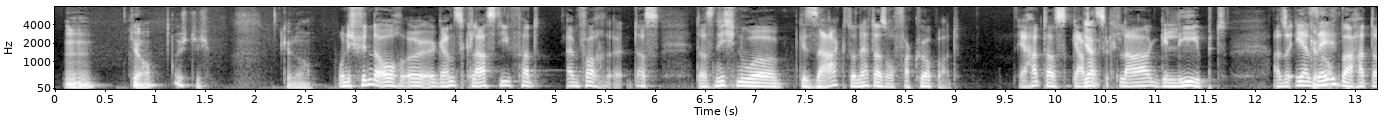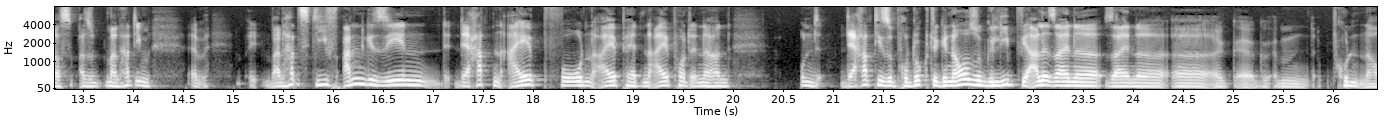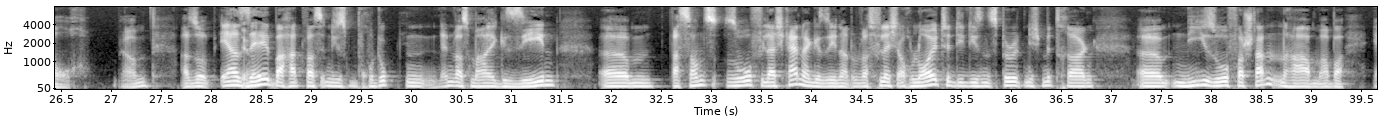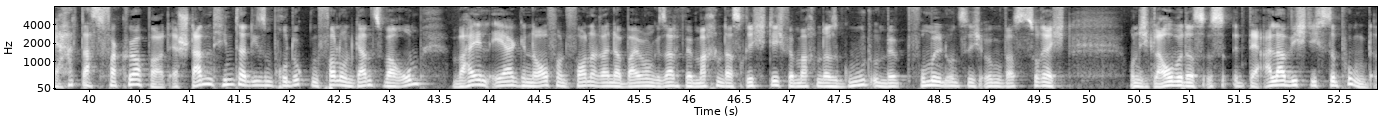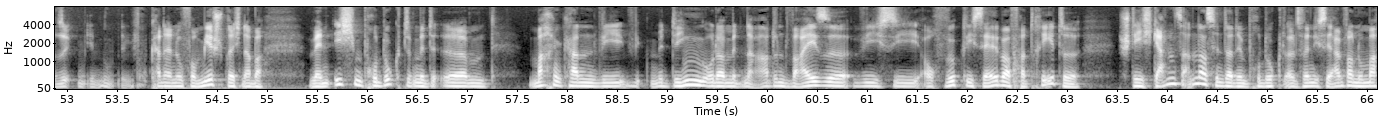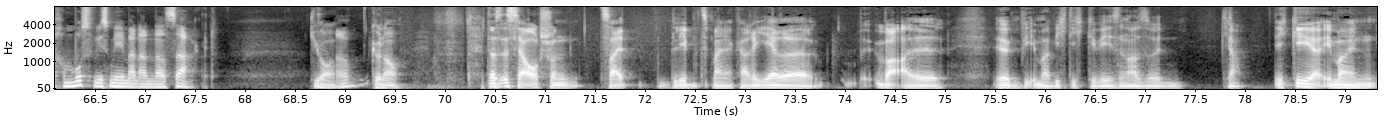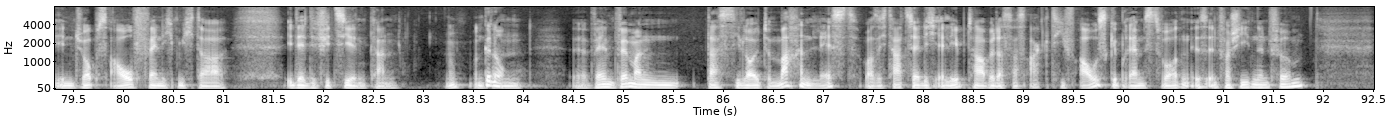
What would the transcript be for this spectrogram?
Mhm. Ja, richtig. Genau. Und ich finde auch äh, ganz klar, Steve hat einfach äh, das, das nicht nur gesagt, sondern er hat das auch verkörpert. Er hat das ganz ja. klar gelebt. Also er genau. selber hat das, also man hat ihm, äh, man hat Steve angesehen, der hat ein iPhone, ein iPad, ein iPod in der Hand und der hat diese Produkte genauso geliebt wie alle seine, seine äh, äh, ähm, Kunden auch. Ja? Also er ja. selber hat was in diesen Produkten, nennen wir es mal, gesehen ähm, was sonst so vielleicht keiner gesehen hat und was vielleicht auch Leute, die diesen Spirit nicht mittragen, ähm, nie so verstanden haben. Aber er hat das verkörpert. Er stand hinter diesen Produkten voll und ganz. Warum? Weil er genau von vornherein dabei war und gesagt hat, wir machen das richtig, wir machen das gut und wir fummeln uns nicht irgendwas zurecht. Und ich glaube, das ist der allerwichtigste Punkt. Also ich kann ja nur von mir sprechen, aber wenn ich ein Produkt mit ähm, machen kann, wie, wie, mit Dingen oder mit einer Art und Weise, wie ich sie auch wirklich selber vertrete, stehe ich ganz anders hinter dem Produkt, als wenn ich sie einfach nur machen muss, wie es mir jemand anders sagt. Ja, ja? genau. Das ist ja auch schon zeitlebens meiner Karriere überall irgendwie immer wichtig gewesen. Also ja, ich gehe ja immer in, in Jobs auf, wenn ich mich da identifizieren kann. Ne? Und genau. dann, äh, wenn, wenn man das die Leute machen lässt, was ich tatsächlich erlebt habe, dass das aktiv ausgebremst worden ist in verschiedenen Firmen,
